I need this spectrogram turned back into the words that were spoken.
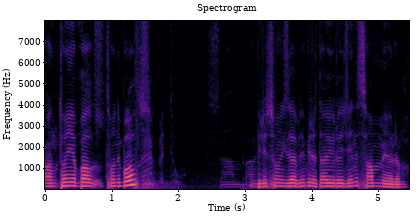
Antonio Bal Tony? Somebody- Biri son güzel bir daha yürüyeceğini sanmıyorum.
